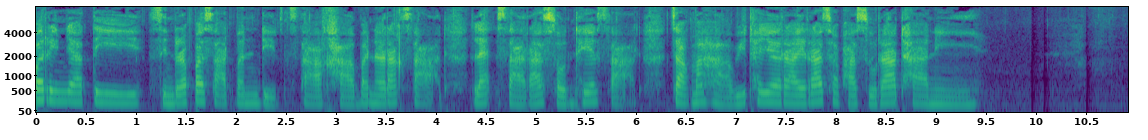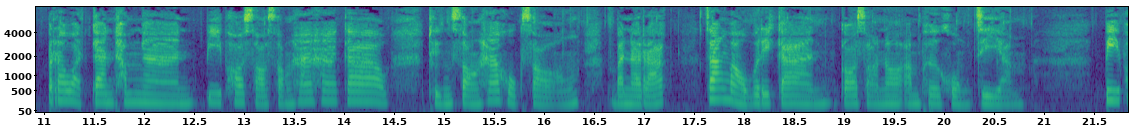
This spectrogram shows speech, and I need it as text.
ปริญญาตรีศิลปศาสตร์บัณฑิต สาขาบรรณรักษศาสตร์ และสารสนเทศศาสตร์ จากมหาวิทยาลัยราชภัฏสุราษฎร์ธานี ประวัติการทำงาน ปี พศ 2559 ถึง 2562 บรรณรักษ์ จ้างเหมาบริการ กศนอำเภอโขงเจียม ปีพ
